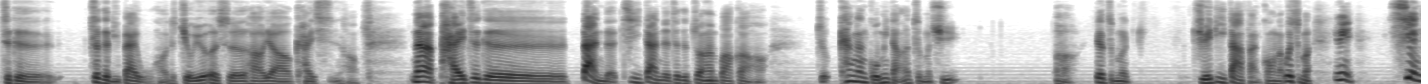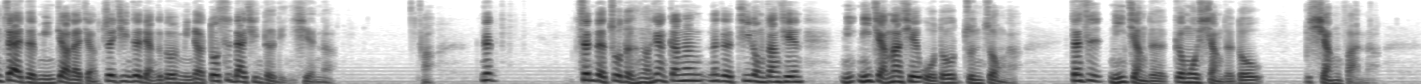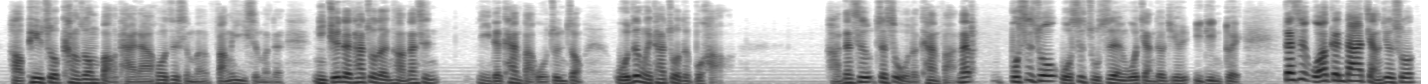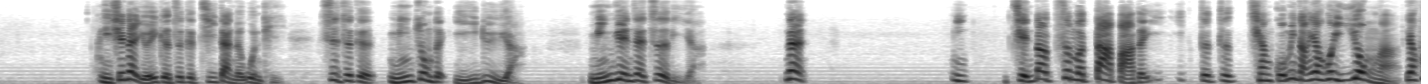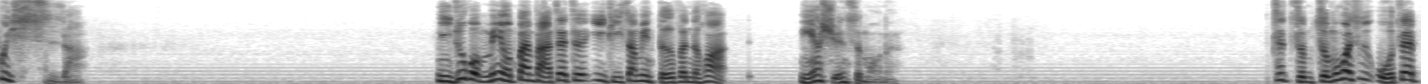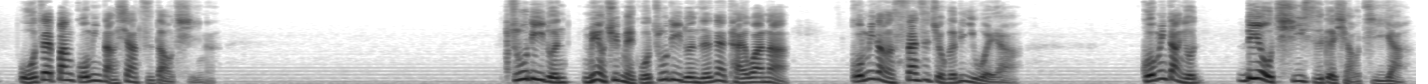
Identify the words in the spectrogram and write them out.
这个这个礼拜五哈，就九月二十二号要开始哈。那排这个蛋的鸡蛋的这个专案报告哈，就看看国民党要怎么去啊，要怎么绝地大反攻了？为什么？因为现在的民调来讲，最近这两个多民调都是赖清德领先呢。啊，那。真的做的很好，像刚刚那个基隆张先，你你讲那些我都尊重了，但是你讲的跟我想的都相反了。好，譬如说抗中保台啦，或者什么防疫什么的，你觉得他做的很好，但是你的看法我尊重，我认为他做的不好。好，但是这是我的看法，那不是说我是主持人，我讲的就一定对。但是我要跟大家讲，就是说，你现在有一个这个鸡蛋的问题，是这个民众的疑虑呀，民怨在这里呀。那，你捡到这么大把的一的的枪，国民党要会用啊，要会使啊！你如果没有办法在这个议题上面得分的话，你要选什么呢？这怎怎么会是我在我在帮国民党下指导棋呢？朱立伦没有去美国，朱立伦人在台湾呐、啊。国民党三十九个立委啊，国民党有六七十个小鸡呀、啊，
